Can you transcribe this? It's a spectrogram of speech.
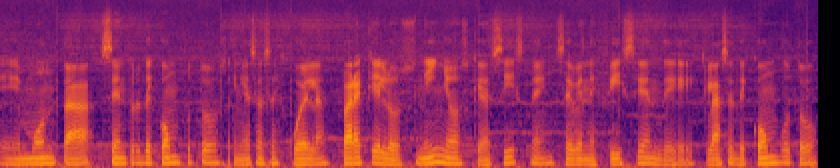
eh, monta centros de cómputos en esas escuelas para que los niños que asisten se beneficien de clases de cómputo,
